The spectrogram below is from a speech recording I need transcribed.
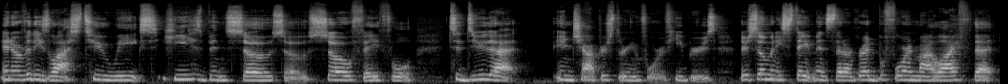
And over these last two weeks, he has been so, so, so faithful to do that in chapters 3 and 4 of Hebrews. There's so many statements that I've read before in my life that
